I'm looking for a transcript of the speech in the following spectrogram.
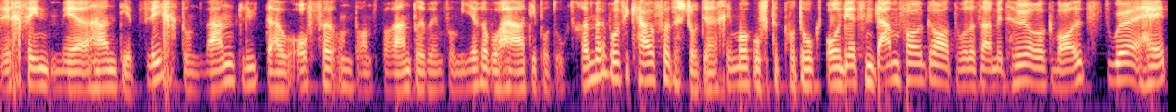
Ich finde, wir haben die Pflicht und wollen die Leute auch offen und transparent darüber informieren, woher die Produkte kommen, die sie kaufen. Das steht ja eigentlich immer auf dem Produkt. Und jetzt in dem Fall gerade, wo das auch mit höherer Gewalt zu tun hat,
